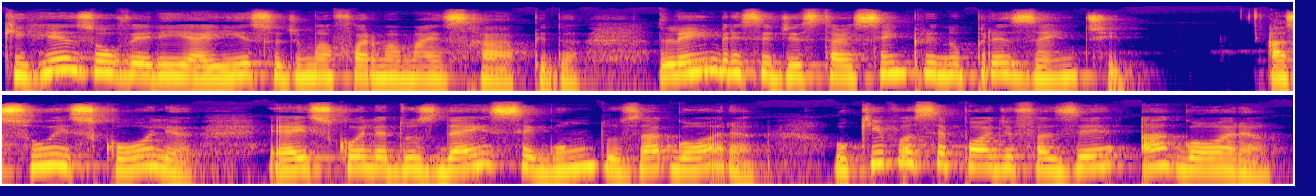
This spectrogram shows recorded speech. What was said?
que resolveria isso de uma forma mais rápida? Lembre-se de estar sempre no presente. A sua escolha é a escolha dos 10 segundos agora. O que você pode fazer agora?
